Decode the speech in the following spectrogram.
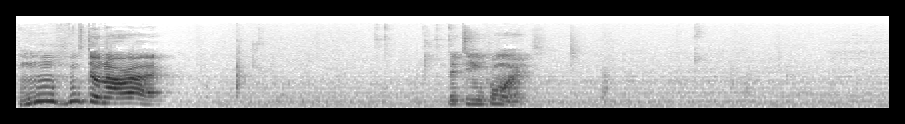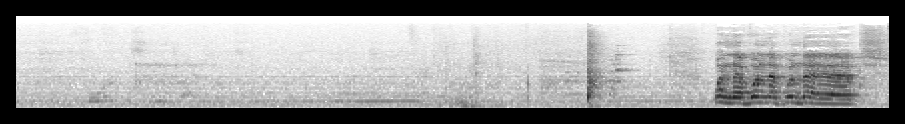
Hmm, he's doing all right. 15 points. One left, one left, one left.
